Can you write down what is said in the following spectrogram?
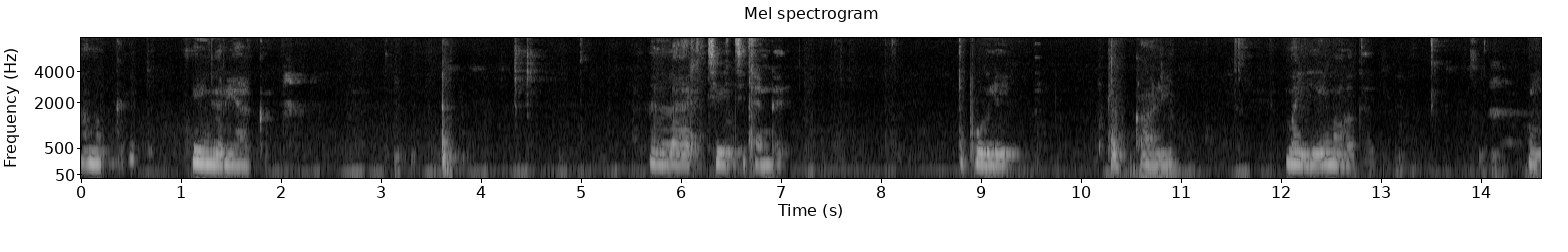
നമുക്ക് മീൻ കറിയാക്കാം നല്ല അരച്ച് വെച്ചിട്ടുണ്ട്. പുളി തക്കാളി മല്ലി മുളക് മീൻ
